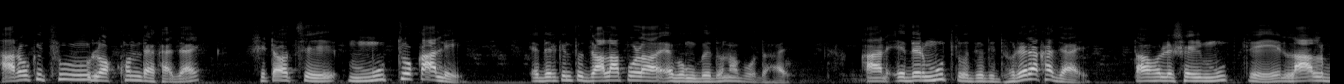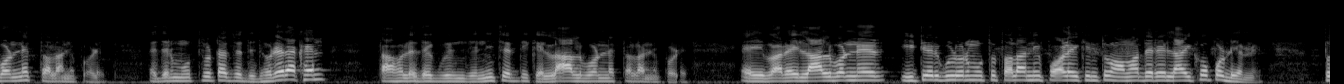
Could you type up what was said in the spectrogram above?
আরও কিছু লক্ষণ দেখা যায়। সেটা হচ্ছে মূত্রকালে এদের কিন্তু জ্বালা পোড়া এবং বেদনা বোধ হয়। আর এদের মূত্র যদি ধরে রাখা যায়, তাহলে সেই মূত্রে লাল বর্ণের তলানি পড়ে। এদের মূত্রটা যদি ধরে রাখেন, তাহলে দেখবেন যে নিচের দিকে লাল বর্ণের তলানি পড়ে। এইবার এই লাল বর্ণের ইটের গুঁড়োর মতো তলানি পড়ে কিন্তু আমাদের এই লাইকোপোডিয়ামে। তো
